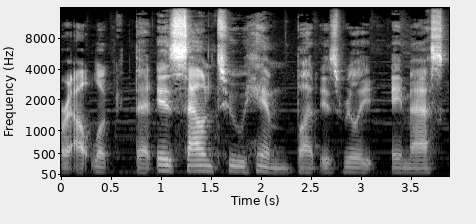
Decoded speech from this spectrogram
or outlook that is sound to him but is really a mask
